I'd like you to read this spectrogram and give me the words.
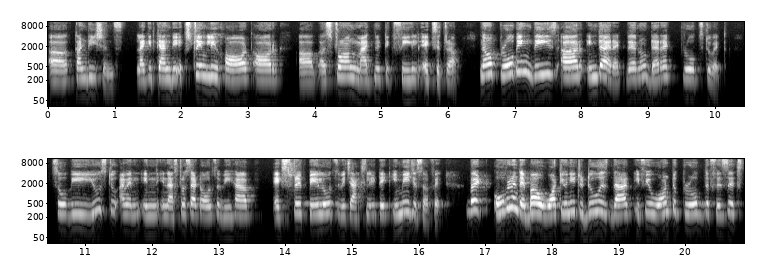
uh, conditions like it can be extremely hot or uh, a strong magnetic field etc now, probing these are indirect. There are no direct probes to it. So we used to, I mean, in, in AstroSat also, we have X-ray payloads which actually take images of it. But over and above, what you need to do is that if you want to probe the physics,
